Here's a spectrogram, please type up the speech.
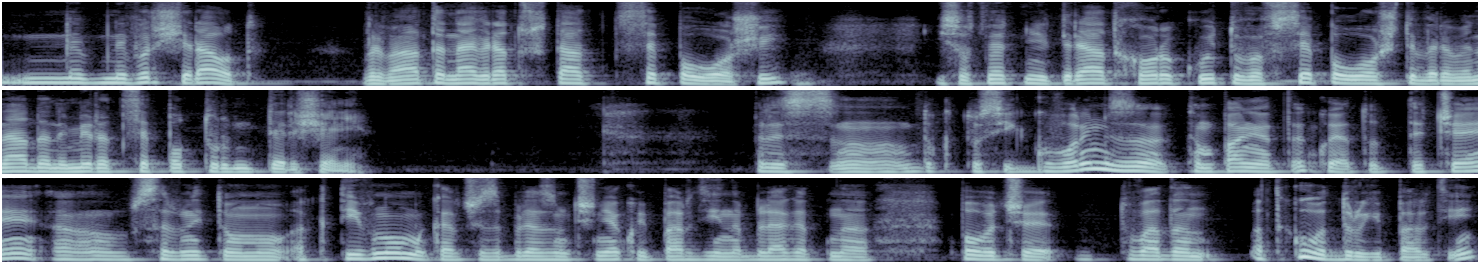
не, не върши работа. Времената най-вероятно ще стават все по-лоши и съответно ни трябват хора, които във все по-лошите времена да намират все по-трудните решения през, докато си говорим за кампанията, която тече сравнително активно, макар че забелязвам, че някои партии наблягат на повече това да атакуват други партии,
